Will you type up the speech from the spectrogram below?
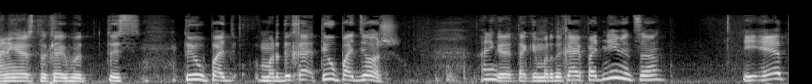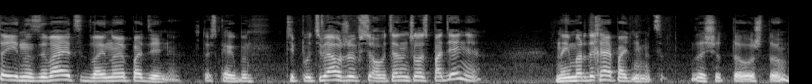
Они говорят, что как бы, то есть ты, упад... Мордыхай, ты упадешь. Они говорят, так и Мордыхай поднимется, и это и называется двойное падение. То есть как бы, типа у тебя уже все, у тебя началось падение, но и Мордыхай поднимется за счет того, что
